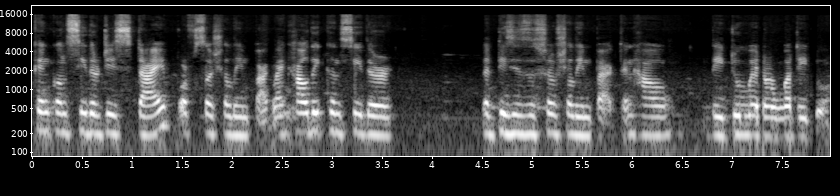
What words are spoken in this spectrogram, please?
can consider this type of social impact, like how they consider that this is a social impact and how they do it or what they do.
